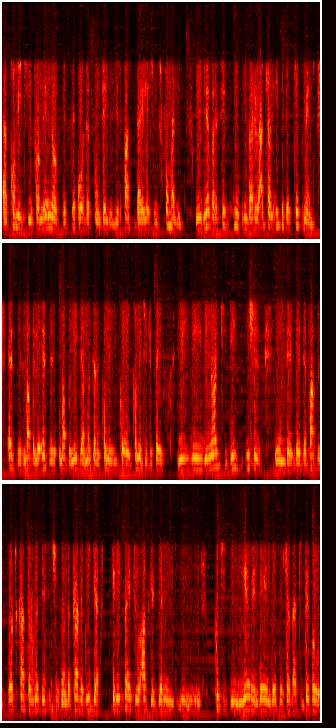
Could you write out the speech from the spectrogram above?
uh, committee from any of the stakeholders contained in these past dilations formally. We've never received anything, but we actually issued a statement as the Zimbabwe, as the Zimbabwe Media Monitoring Committee, committee to say we, we, we note these issues in the, the, the public broadcast, we note these issues in the private media. Can you try to upgrade them and put it here and there and to ensure that people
